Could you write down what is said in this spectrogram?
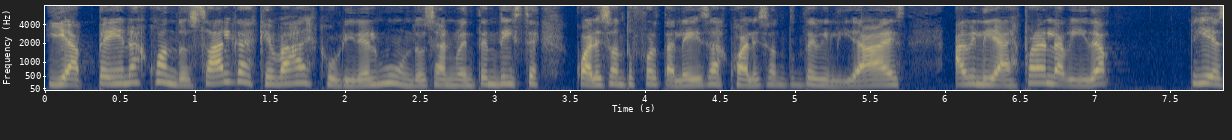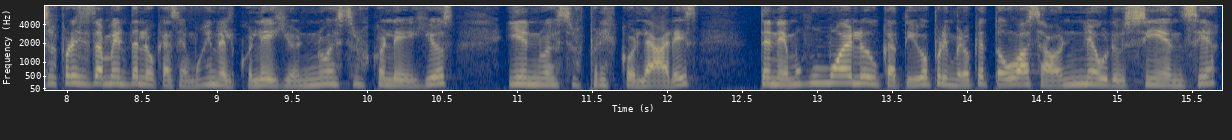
y apenas cuando salgas es que vas a descubrir el mundo, o sea, no entendiste cuáles son tus fortalezas, cuáles son tus debilidades, habilidades para la vida. Y eso es precisamente lo que hacemos en el colegio, en nuestros colegios y en nuestros preescolares tenemos un modelo educativo, primero que todo, basado en neurociencia,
